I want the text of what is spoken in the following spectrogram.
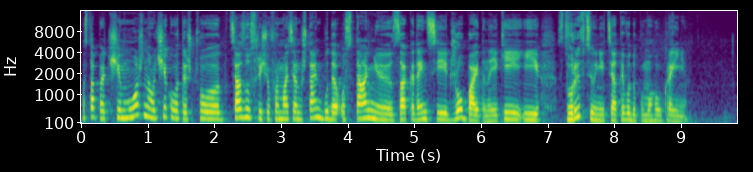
Остапе, чи можна очікувати, що ця зустріч у форматі Рамштайн буде останньою за каденції Джо Байдена, який і створив цю ініціативу допомоги Україні?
